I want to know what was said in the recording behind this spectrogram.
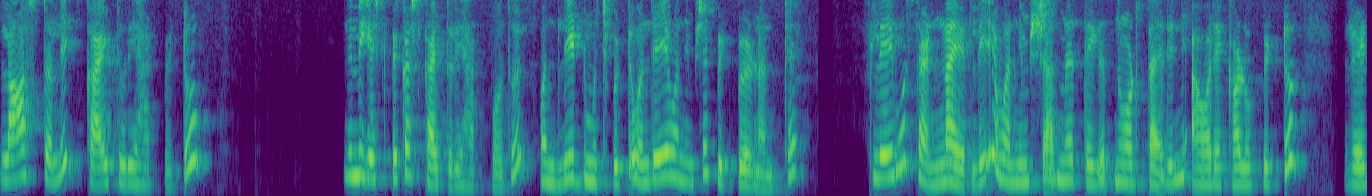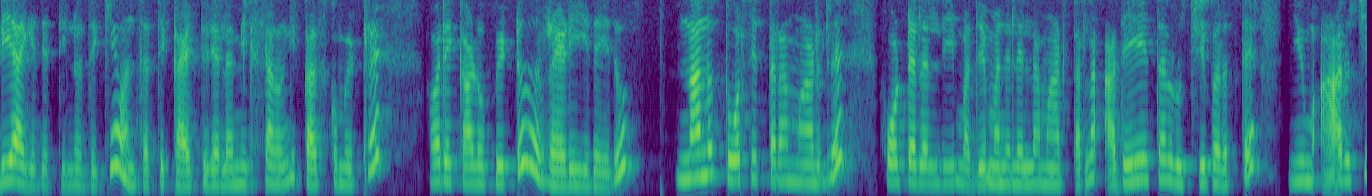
ಲಾಸ್ಟಲ್ಲಿ ಕಾಯಿ ತುರಿ ಹಾಕಿಬಿಟ್ಟು ನಿಮಗೆ ಎಷ್ಟು ಬೇಕೋ ಅಷ್ಟು ಕಾಯಿ ತುರಿ ಹಾಕ್ಬೋದು. ಒಂದು ಲಿಡ್ ಮುಚ್ಚಿಬಿಟ್ಟು ಒಂದೇ ಒಂದು ನಿಮಿಷ ಬಿಟ್ಬಿಡೋಣಂತೆ. ಫ್ಲೇಮು ಸಣ್ಣ ಇರಲಿ. ಒಂದು ನಿಮಿಷ ಆದಮೇಲೆ ತೆಗೆದು ನೋಡ್ತಾ ಇದ್ದೀನಿ. ಅವರೆಕಾಳು ಉಪ್ಪಿಟ್ಟು ರೆಡಿಯಾಗಿದೆ ತಿನ್ನೋದಕ್ಕೆ. ಒಂದು ಸತಿ ಕಾಯಿ ತುರಿ ಎಲ್ಲ ಮಿಕ್ಸ್ ಆಗೋಂಗೆ ಕಲಿಸ್ಕೊಂಬಿಟ್ರೆ ಅವರೆಕಾಳು ಉಪ್ಪಿಟ್ಟು ರೆಡಿ ಇದೆ ಇದು. ನಾನು ತೋರಿಸಿದ ಥರ ಮಾಡಿದ್ರೆ ಹೋಟೆಲಲ್ಲಿ, ಮದುವೆ ಮನೆಯಲ್ಲೆಲ್ಲ ಮಾಡ್ತಾರಲ್ಲ, ಅದೇ ಥರ ರುಚಿ ಬರುತ್ತೆ. ನೀವು ಆ ರುಚಿ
